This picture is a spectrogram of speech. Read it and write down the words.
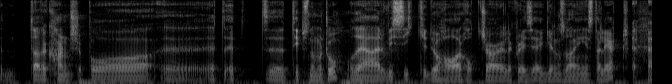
eh, da er vi kanskje på eh, et, et tips nummer to, og det er hvis ikke du har Hotjar eller Crazy Egg eller noe sånt installert, Ja.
